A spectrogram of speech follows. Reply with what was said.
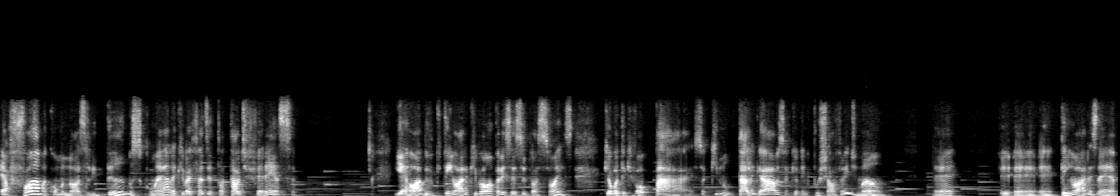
É a forma como nós lidamos com ela que vai fazer total diferença. E é óbvio que tem hora que vão aparecer situações que eu vou ter que opa, isso aqui não tá legal, isso aqui eu tenho que puxar o freio de mão, né? É, é, é, tem horas, né,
